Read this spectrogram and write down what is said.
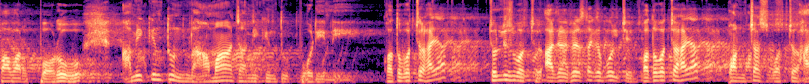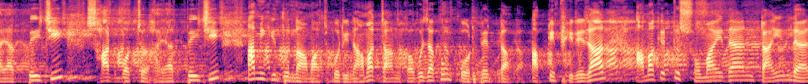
পাওয়ার পরও আমি কিন্তু নামাজ আমি কিন্তু পড়িনি। কত বছর হায়াত? চল্লিশ বছর। আজরাইল ফেরেস্তাকে বলছেন কত বছর হায়াত? পঞ্চাশ বছর হায়াত পেয়েছি, ষাট বছর হায়াত পেয়েছি। আমি কিন্তু নামাজ পড়ি না, আমার যান কবজ এখন করবেন না। আপনি ফিরে যান, আমাকে একটু সময় দেন টাইম দেন।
